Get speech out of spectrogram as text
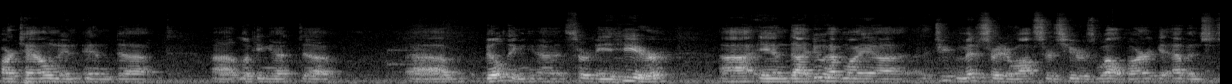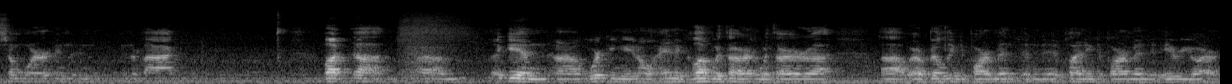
our town and, and looking at building certainly here. Uh, and I do have my uh, chief administrative officers here as well, Marg Evans somewhere in, in, in the back. But uh, um, again, uh, working you know hand in glove with our with our uh, uh, our building department and, and planning department, and here you are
